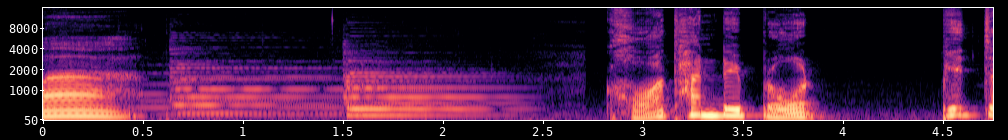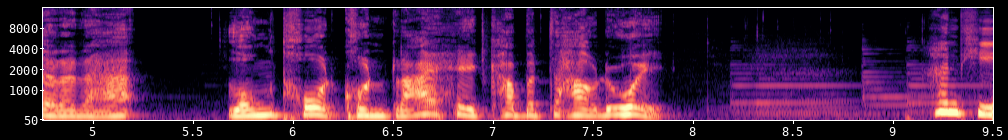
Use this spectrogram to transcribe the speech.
ว่า ขอท่านได้โปรด พิจารณาลงโทษคนร้ายให้ข้าพเจ้าด้วย ฮั่นขี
